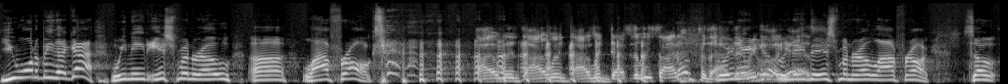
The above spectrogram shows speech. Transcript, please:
You want to be that guy? We need Ish Monroe uh, live frogs. I would, I would, I would definitely sign up for that. we there need, we go. We yes. need the Ish Monroe live frog. So,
